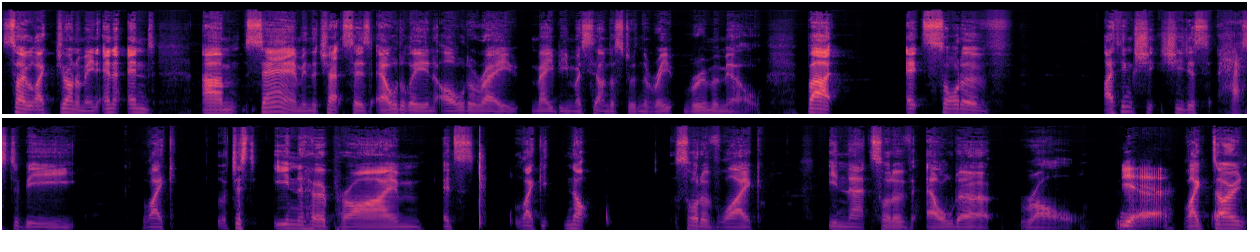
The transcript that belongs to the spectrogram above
So like, do you know what I mean? And and um, Sam in the chat says elderly and older Rey may be misunderstood in the re- rumor mill, but it's sort of. I think she she just has to be like just in her prime. It's like not sort of like in that sort of elder role. Yeah, Like don't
